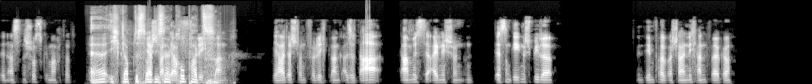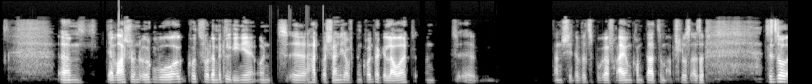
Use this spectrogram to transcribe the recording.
den ersten Schuss gemacht hat? Äh, ich glaube, das der war dieser ja Kopatz. Ja, der stand völlig blank. Also da, da müsste eigentlich schon, dessen Gegenspieler in dem Fall wahrscheinlich Handwerker. Ähm, der war schon irgendwo kurz vor der Mittellinie und äh, hat wahrscheinlich auf den Konter gelauert und äh, dann steht der Würzburger frei und kommt da zum Abschluss. Also sind so,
